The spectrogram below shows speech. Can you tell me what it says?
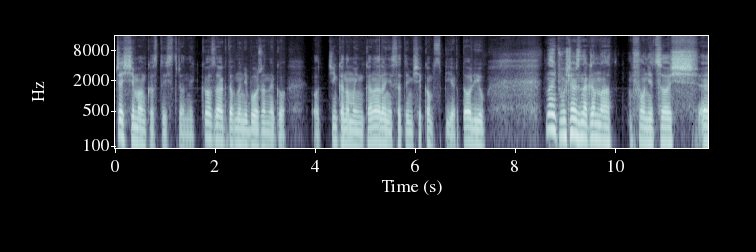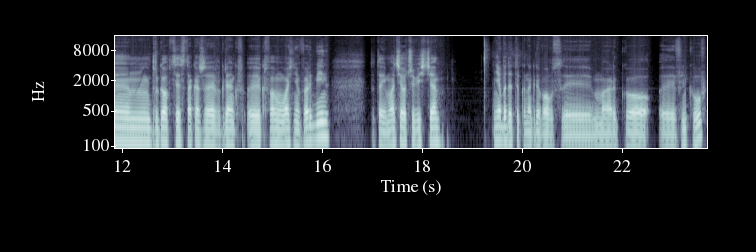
Cześć siemanko z tej strony Kozak, dawno nie było żadnego odcinka na moim kanale, niestety mi się komp spierdolił. No i pomyślałem, że nagram na fonie coś. Ym, druga opcja jest taka, że wygrałem krw y, krwawą łaźnię Werbin. Tutaj macie oczywiście. Nie będę tylko nagrywał z y, Margo y, filmików.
